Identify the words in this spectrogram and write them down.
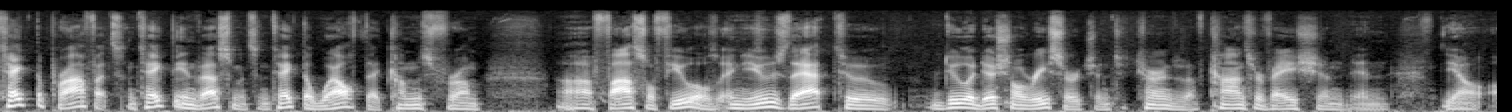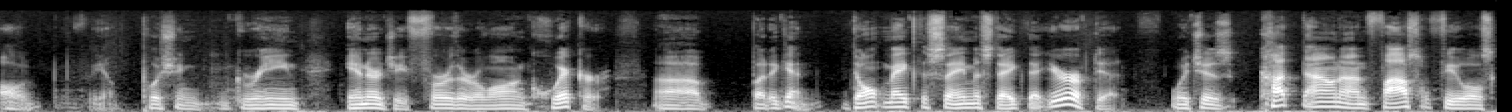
take the profits and take the investments and take the wealth that comes from uh, fossil fuels and use that to do additional research in terms of conservation and you know, all, you know, pushing green energy further along quicker. Uh, but again, don't make the same mistake that Europe did, which is cut down on fossil fuels,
